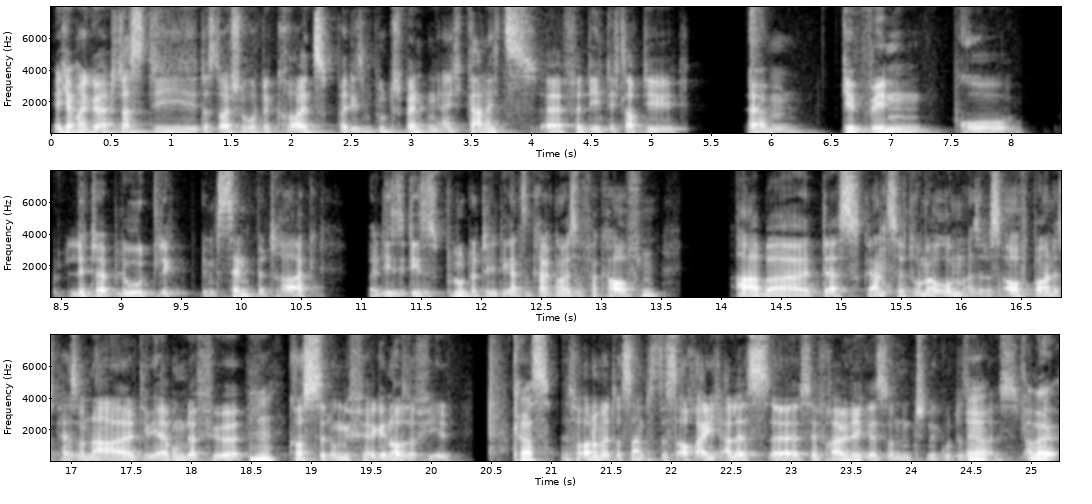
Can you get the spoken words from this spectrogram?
Ich habe mal gehört, dass die, das Deutsche Rote Kreuz bei diesen Blutspenden eigentlich gar nichts äh, verdient. Ich glaube, die ähm, Gewinn pro Liter Blut liegt im Centbetrag, weil diese, dieses Blut natürlich die ganzen Krankenhäuser verkaufen. Aber das Ganze drumherum, also das Aufbauen, das Personal, die Werbung dafür, mhm. kostet ungefähr genauso viel. Krass. Das war auch nochmal interessant, dass das auch eigentlich alles äh, sehr freiwillig ist und eine gute Sache ja, ist. Aber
